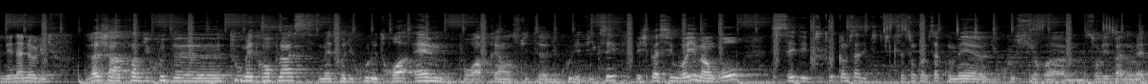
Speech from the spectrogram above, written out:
les nanoliths. Là, je suis en train du coup de tout mettre en place, mettre du coup le 3M pour après ensuite euh, du coup les fixer. Et je sais pas si vous voyez, mais en gros, c'est des petits trucs comme ça, des petites fixations comme ça qu'on met euh, du coup sur, euh, sur les panneaux LED.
